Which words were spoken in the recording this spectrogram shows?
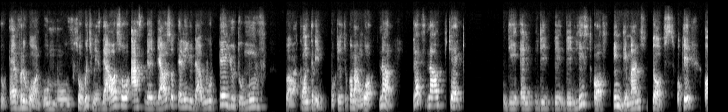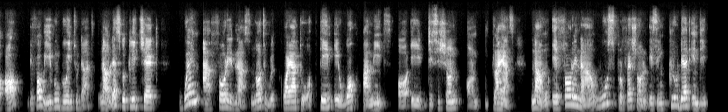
to everyone who move. So which means they are also asked, they, they are also telling you that we will pay you to move to our country, okay, to come and work. Now, let's now check the, uh, the, the, the list of in-demand jobs, okay? Or, or before we even go into that, now let's quickly check when are foreigners not required to obtain a work permit or a decision on compliance? Now, a foreigner whose profession is included in the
